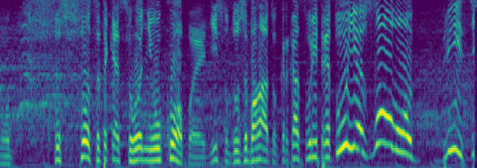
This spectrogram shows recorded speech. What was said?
Ну, що, що це таке сьогодні у копи? Дійсно дуже багато. Каркас воріт рятує знову 200.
